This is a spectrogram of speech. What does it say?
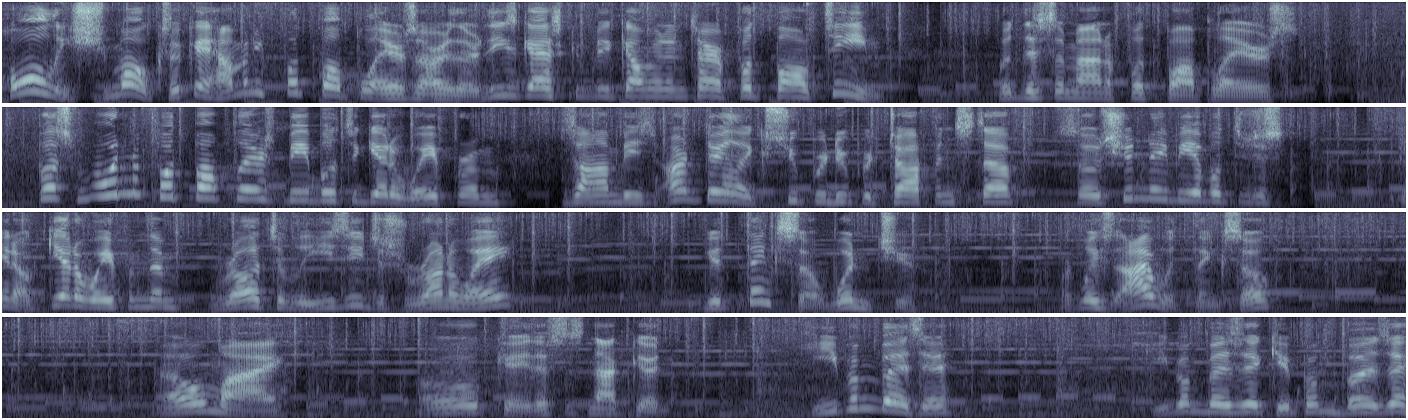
Holy smokes. Okay, how many football players are there? These guys could become an entire football team with this amount of football players. Plus, wouldn't football players be able to get away from zombies? Aren't they, like, super duper tough and stuff? So shouldn't they be able to just, you know, get away from them relatively easy? Just run away? You'd think so, wouldn't you? Or at least I would think so. Oh my. Okay, this is not good. Keep him busy. Keep him busy, keep him busy.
